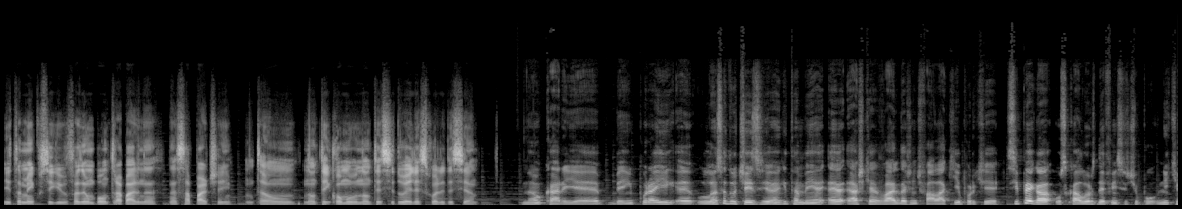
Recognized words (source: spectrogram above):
E também conseguiu fazer um bom trabalho na- nessa parte aí. Então, não tem como não ter sido ele a escolha desse ano. Não, cara, e é bem por aí. É, o lance do Chase Young também é, é- acho que é válido a gente falar aqui, porque se pegar os calores defensivos, tipo, Nick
